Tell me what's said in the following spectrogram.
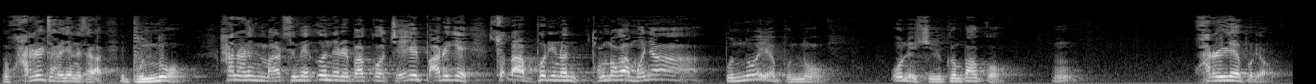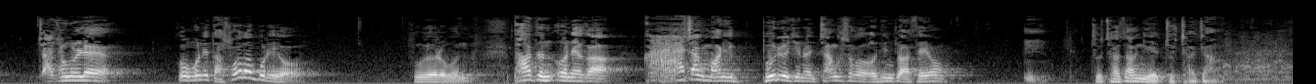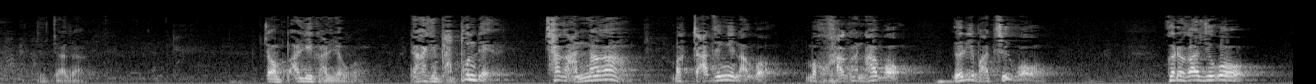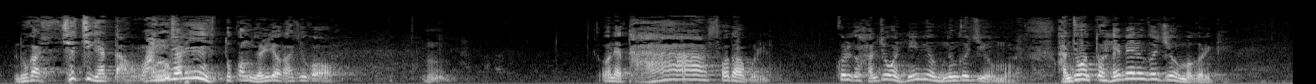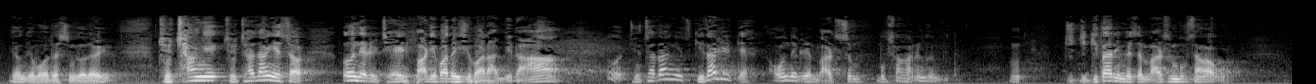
화를 잘 내는 사람, 분노. 하나님 말씀의 은혜를 받고 제일 빠르게 쏟아버리는 통로가 뭐냐? 분노예요, 분노. 오늘 실컷 받고, 응? 화를 내버려. 짜증을 내. 그럼 은혜 다 쏟아버려요. 여러분, 받은 은혜가 가장 많이 버려지는 장소가 어딘 줄 아세요? 주차장이에요, 주차장. 주차장. 좀 빨리 가려고. 내가 지금 바쁜데 차가 안 나가. 막 짜증이 나고, 막 화가 나고, 열이 받치고. 그래가지고 누가 채찍했다. 완전히 뚜껑 열려가지고, 응? 은혜 다 쏟아버리고. 그러니까 한쪽은 힘이 없는 거지요, 뭐. 한쪽은 또 헤매는 거지요, 뭐, 그렇게. 영계 모든 친구들, 주차장에, 주차장에서 은혜를 제일 많이 받으시 바랍니다. 어, 주차장에서 기다릴 때 오늘의 말씀 묵상하는 겁니다. 응? 기다리면서 말씀 묵상하고.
